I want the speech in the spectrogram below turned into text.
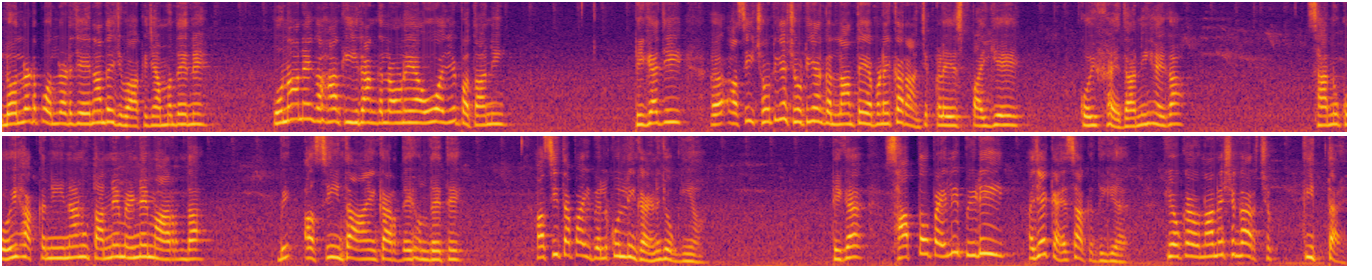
ਲੋਲੜ ਪੋਲੜ ਜੇ ਇਹਨਾਂ ਦੇ ਜਵਾਕ ਜੰਮਦੇ ਨੇ। ਉਹਨਾਂ ਨੇ ਗਾਹਾਂ ਕੀ ਰੰਗ ਲਾਉਣੇ ਆ, ਉਹ ਅਜੇ ਪਤਾ ਨਹੀਂ। ਠੀਕ ਹੈ ਜੀ? ਅਸੀਂ ਛੋਟੀਆਂ-ਛੋਟੀਆਂ ਗੱਲਾਂ ਤੇ ਆਪਣੇ ਘਰਾਂ 'ਚ ਕਲੇਸ਼ ਪਾਈਏ, ਕੋਈ ਫਾਇਦਾ ਨਹੀਂ ਹੈਗਾ। ਸਾਨੂੰ ਕੋਈ ਹੱਕ ਨਹੀਂ ਇਹਨਾਂ ਨੂੰ ਤਾਨੇ ਮਿਹਣੇ ਮਾਰਨ ਦਾ, ਵੀ ਅਸੀਂ ਤਾਂ ਐਂ ਕਰਦੇ ਹੁੰਦੇ ਤੇ। ਅਸੀਂ ਤਾਂ ਭਾਈ ਬਿਲਕੁਲ ਨਹੀਂ ਕਹਿਣ ਜੋਗੀਆਂ। ਠੀਕ ਹੈ? ਸਭ ਤੋਂ ਪਹਿਲੀ ਪੀੜ੍ਹੀ ਅਜੇ ਕਹਿ ਸਕਦੀ ਹੈ ਕਿਉਂਕਿ ਉਹਨਾਂ ਨੇ ਸੰਘਰਸ਼ ਕੀਤਾ ਹੈ।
